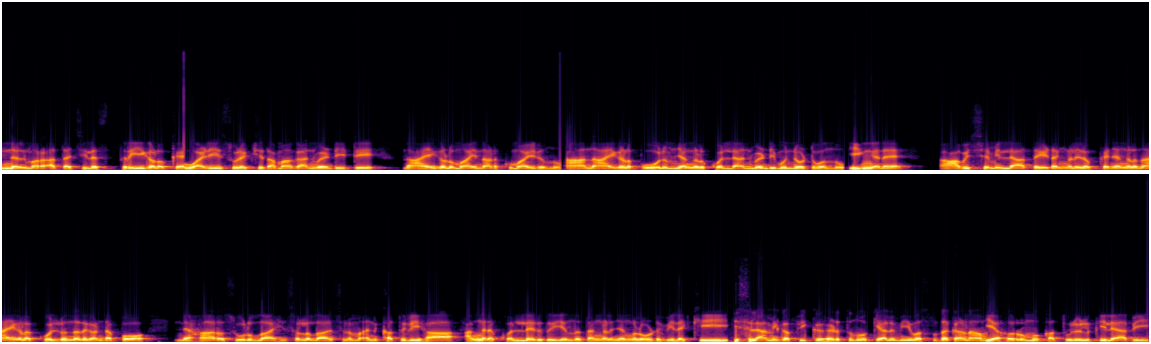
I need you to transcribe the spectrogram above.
ഇന്നൽ മർഅത്ത ചില സ്ത്രീകളൊക്കെ വഴി സുരക്ഷിതമാകാൻ വേണ്ടിയിട്ട് നായകളുമായി നടക്കുമായിരുന്നു. ആ നായകളെ പോലും ഞങ്ങൾ കൊല്ലാൻ വേണ്ടി മുന്നോട്ട് വന്നു. ഇങ്ങനെ ആവശ്യമില്ലാത്ത ഇടങ്ങളിലൊക്കെ ഞങ്ങൾ നായകളെ കൊല്ലുന്നത് കണ്ടപ്പോ നഹാ അലൈഹി വസല്ലം അൻ ഖത്ലിഹ അങ്ങനെ കൊല്ലരുത് എന്ന് തങ്ങൾ ഞങ്ങളോട് വിലക്കി. ഇസ്ലാമിക ഫിക്ക് എടുത്തു നോക്കിയാലും ഈ വസ്തുത കാണാം. യഹ്റുമു ഖത്ലുൽ കിലാബി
